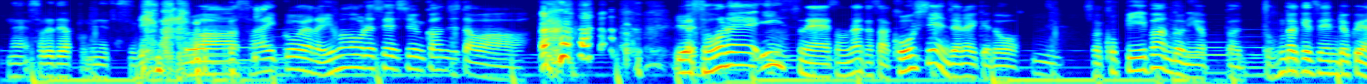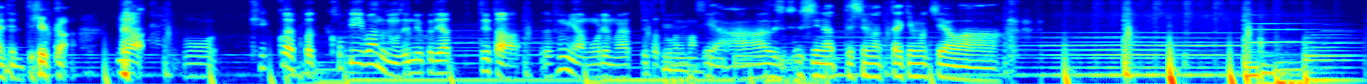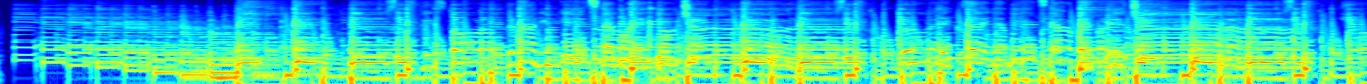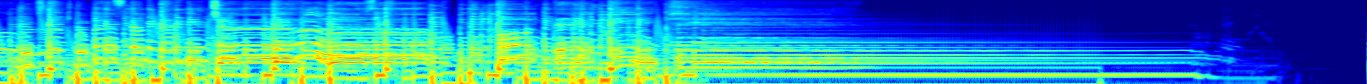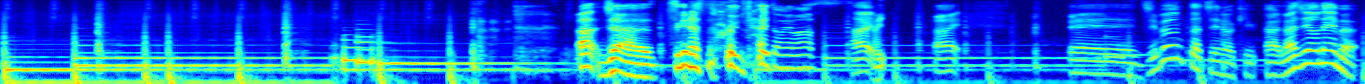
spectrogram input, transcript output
ね、それでやっぱミネタすげえなうわー最高やな。今俺青春感じたわ。いやそれいいっすね。そのなんかさ甲子園じゃないけどうんそのコピーバンドにやっぱどんだけ全力やねんっていうか。いや、もう結構やっぱコピーバンドでも全力でやってた、フミヤも俺もやってたと思います、いや失ってしまった気持ちやわあじゃあ次の質問いきたいと思います。はい。はい。はい。えー、自分たちのきあラジオネーム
